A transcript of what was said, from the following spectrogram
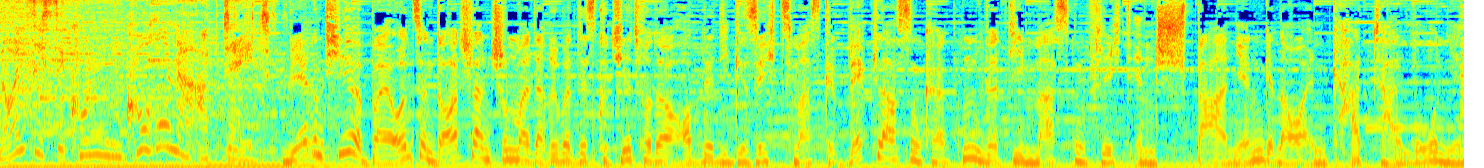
Dein 90 Sekunden Corona-Update. Während hier bei uns in Deutschland schon mal darüber diskutiert wurde, ob wir die Gesichtsmaske weglassen könnten, wird die Maskenpflicht in Spanien, genauer in Katalonien,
